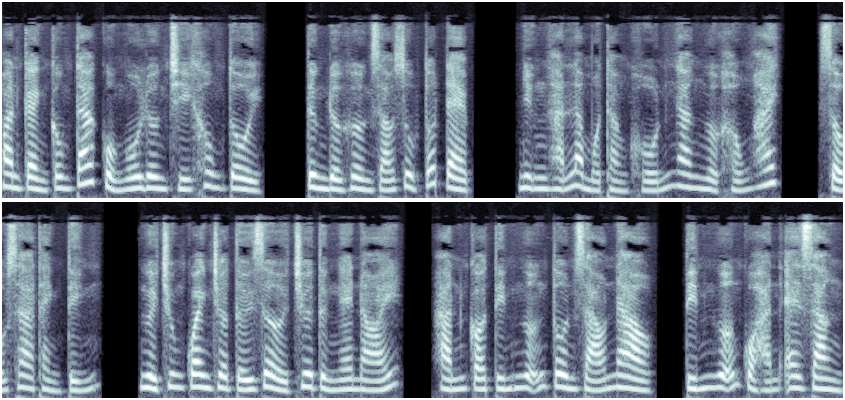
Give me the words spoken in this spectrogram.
Hoàn cảnh công tác của ngô lương trí không tồi, từng được hưởng giáo dục tốt đẹp, nhưng hắn là một thằng khốn ngang ngược hống hách, xấu xa thành tính. Người chung quanh cho tới giờ chưa từng nghe nói hắn có tín ngưỡng tôn giáo nào, tín ngưỡng của hắn e rằng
